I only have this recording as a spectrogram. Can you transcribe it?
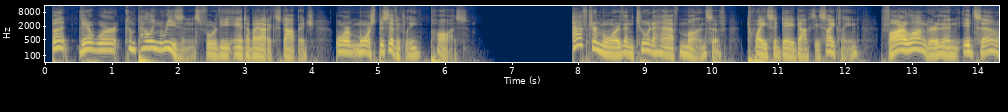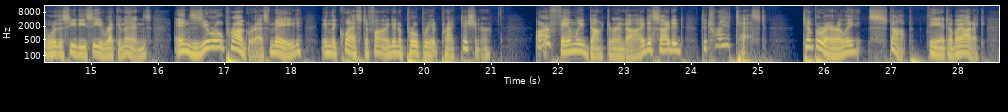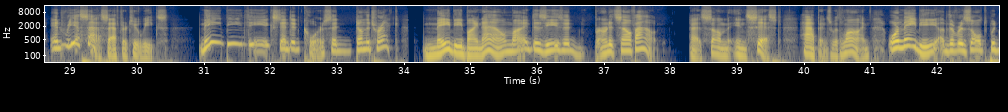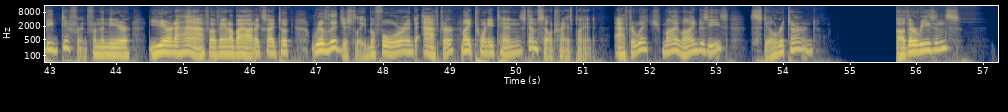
But there were compelling reasons for the antibiotic stoppage, or more specifically, pause. After more than two and a half months of twice a day doxycycline, far longer than IDSA or the CDC recommends, and zero progress made in the quest to find an appropriate practitioner, our family doctor and I decided to try a test, temporarily stop the antibiotic, and reassess after two weeks. Maybe the extended course had done the trick. Maybe by now my disease had burned itself out as some insist happens with Lyme, or maybe the result would be different from the near year and a half of antibiotics I took religiously before and after my 2010 stem cell transplant, after which my Lyme disease still returned. Other reasons?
